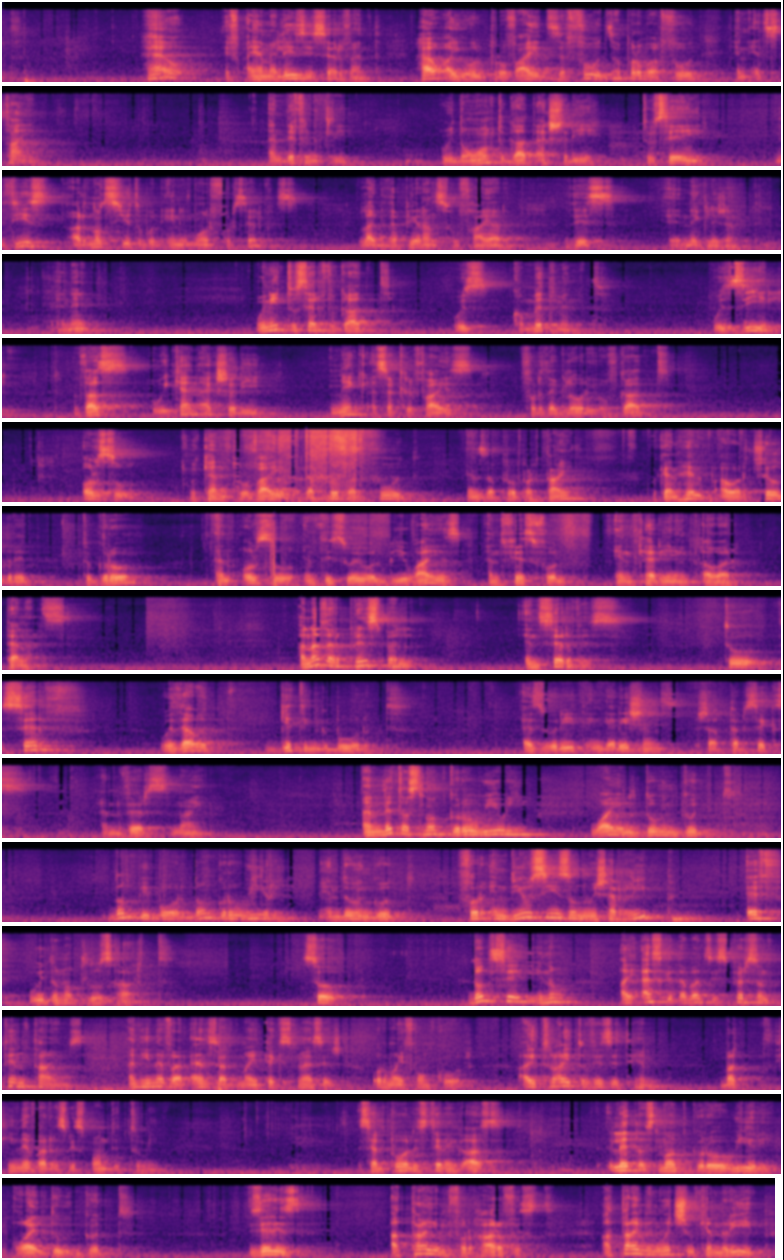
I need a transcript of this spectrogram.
How, if I am a lazy servant, how I will provide the food, the proper food in its time? And definitely, we don't want God actually to say these are not suitable anymore for service, like the parents who fired this uh, negligent uh, nanny. We need to serve God with commitment, with zeal. Thus, we can actually make a sacrifice for the glory of God. Also, we can provide the proper food in the proper time. We can help our children to grow, and also in this way we'll be wise and faithful in carrying our talents. Another principle in service to serve without getting bored, as we read in Galatians chapter 6 and verse 9. And let us not grow weary while doing good. Don't be bored, don't grow weary in doing good. For in due season we shall reap if we do not lose heart. So don't say, you know, I asked about this person 10 times and he never answered my text message or my phone call. I tried to visit him, but he never responded to me. St. Paul is telling us, let us not grow weary while doing good. There is a time for harvest, a time in which you can reap.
